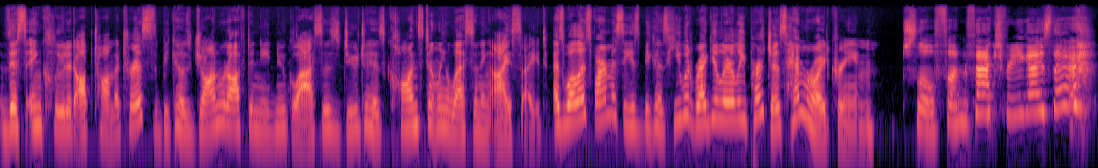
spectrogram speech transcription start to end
This included optometrists because John would often need new glasses due to his constantly lessening eyesight, as well as pharmacies because he would regularly purchase hemorrhoid cream. Just a little fun fact for you guys there.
